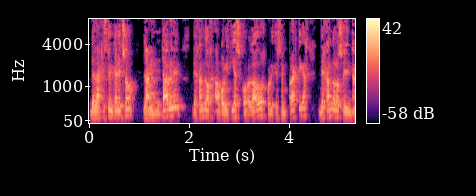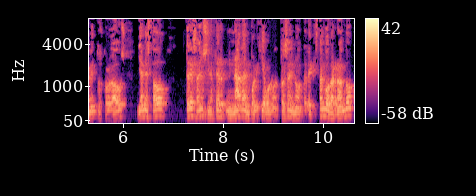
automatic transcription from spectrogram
de la gestión que han hecho, lamentable, dejando a policías colgados, policías en prácticas, dejando a los ayuntamientos colgados, y han estado tres años sin hacer nada en policía. Bueno, tres años no, desde que están gobernando,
